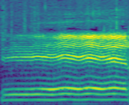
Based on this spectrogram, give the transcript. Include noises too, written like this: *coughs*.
Yeah.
